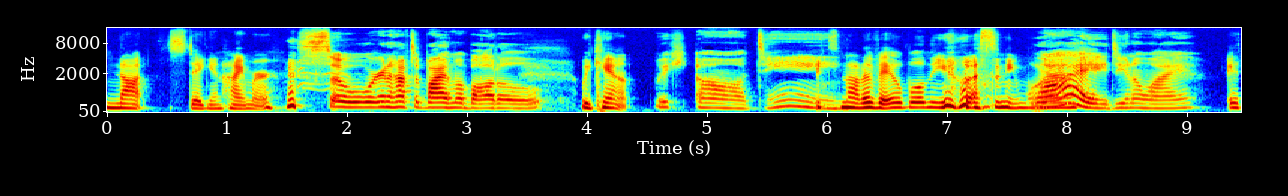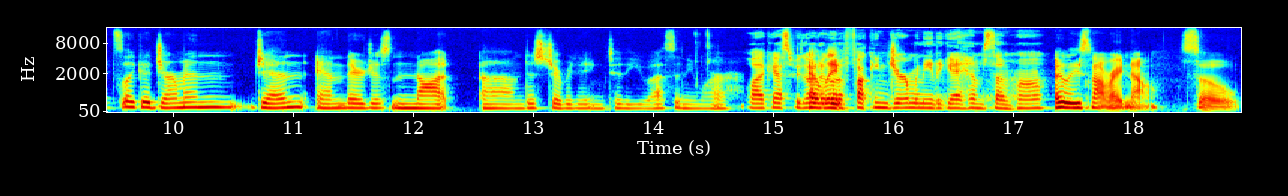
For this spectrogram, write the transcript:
not Stegenheimer. so we're gonna have to buy him a bottle. we can't. We, oh, dang. It's not available in the U.S. anymore. Why? Do you know why? It's like a German gin, and they're just not um, distributing to the U.S. anymore. Well, I guess we gotta go to fucking Germany to get him some, huh? At least not right now. So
